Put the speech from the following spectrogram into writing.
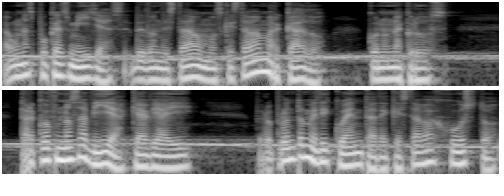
a unas pocas millas de donde estábamos que estaba marcado con una cruz. Tarkov no sabía qué había ahí, pero pronto me di cuenta de que estaba justo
